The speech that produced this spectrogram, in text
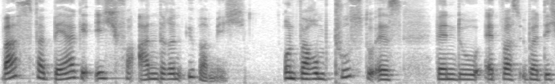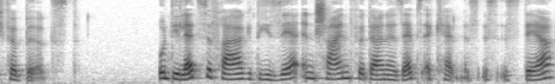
was verberge ich vor anderen über mich? Und warum tust du es, wenn du etwas über dich verbirgst? Und die letzte Frage, die sehr entscheidend für deine Selbsterkenntnis ist, ist der,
